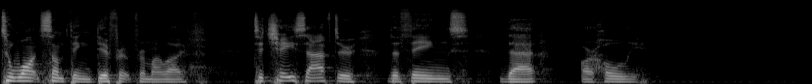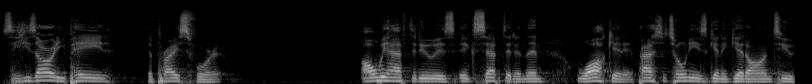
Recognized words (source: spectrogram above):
to want something different for my life, to chase after the things that are holy. See, He's already paid the price for it. All we have to do is accept it and then walk in it. Pastor Tony is going to get on to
